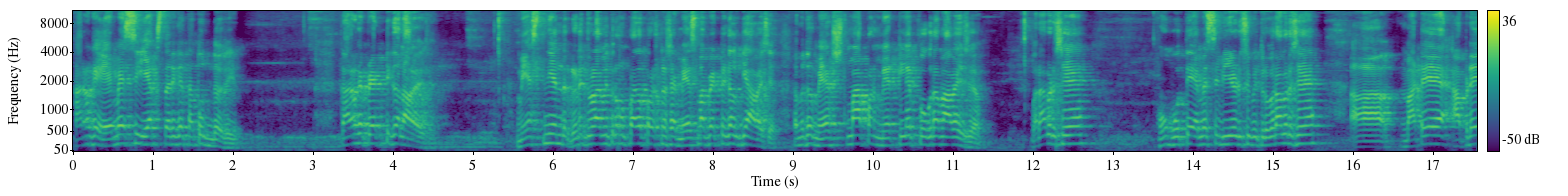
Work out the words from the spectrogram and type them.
કારણ કે એમએસસી એક્સ તરીકે થતું જ નથી. કારણ કે પ્રેક્ટિકલ આવે છે. મેથ્સની અંદર ગણિત વાળા મિત્રોનો પ્રશ્ન છે, મેથ્સમાં પ્રેક્ટિકલ ક્યાં આવે છે? તો મિત્રો, મેથ્સમાં પણ મેટલેબ પ્રોગ્રામ આવે છે. બરાબર છે? હું પોતે એમએસસી બીએડ છું મિત્રો, બરાબર છે? માટે આપણે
